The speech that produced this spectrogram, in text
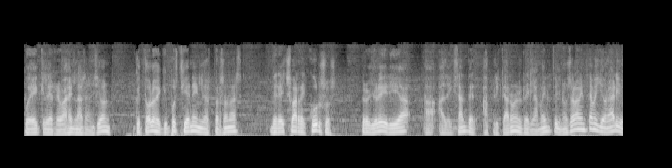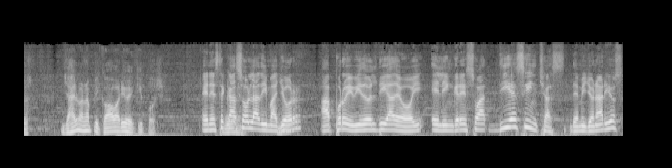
Puede que le rebajen la sanción, que todos los equipos tienen y las personas derecho a recursos. Pero yo le diría a Alexander, aplicaron el reglamento y no solamente a Millonarios, ya se lo han aplicado a varios equipos. En este caso, la DIMAYOR ha prohibido el día de hoy el ingreso a 10 hinchas de Millonarios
